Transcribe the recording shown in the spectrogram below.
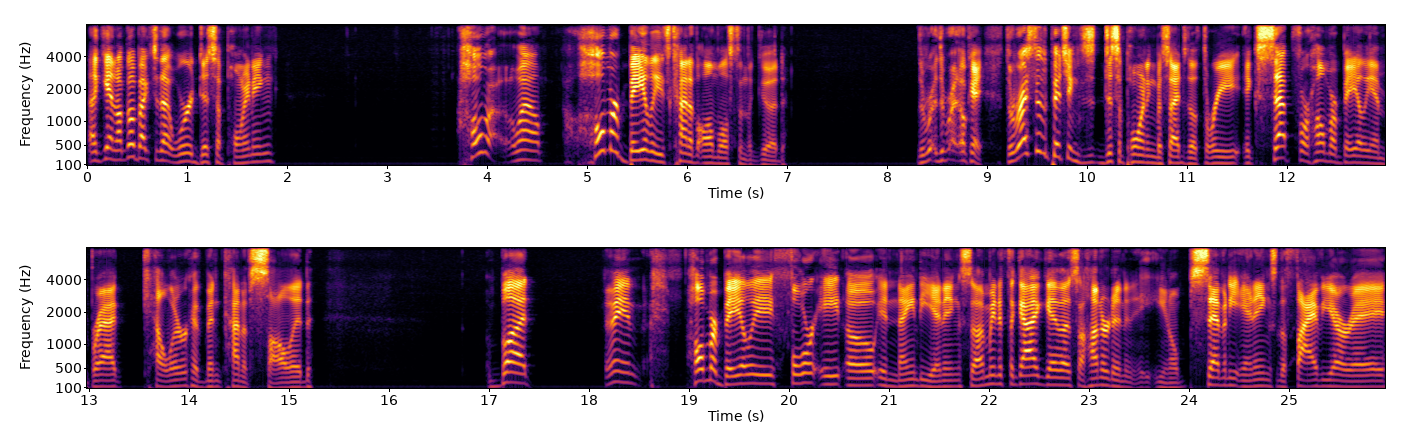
again, I'll go back to that word disappointing. Homer, well, Homer Bailey's kind of almost in the good. The, the, okay, the rest of the pitching's disappointing besides the three, except for Homer Bailey and Brad Keller have been kind of solid. But I mean, Homer Bailey 4.80 in 90 innings. So I mean, if the guy gave us 100 and you know 70 innings, the five ERA,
